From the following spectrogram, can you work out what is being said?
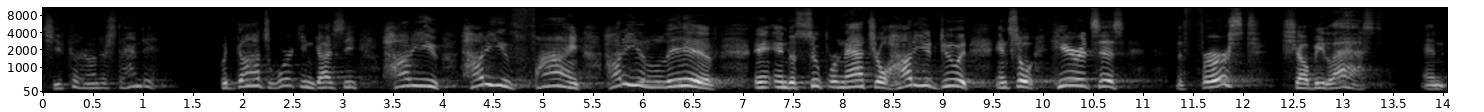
She couldn't understand it. But God's working, guys. See, how do you how do you find, how do you live in, in, the supernatural? How do you do it? And so here it says, the first shall be last. And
